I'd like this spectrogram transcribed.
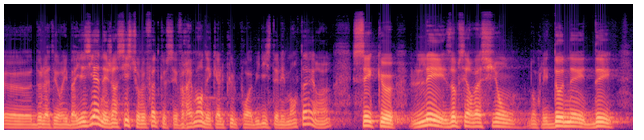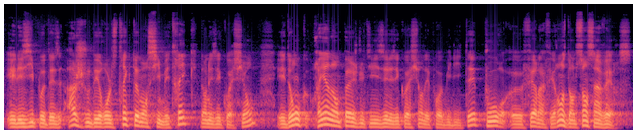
euh, de la théorie bayésienne, et j'insiste sur le fait que c'est vraiment des calculs probabilistes élémentaires, hein, c'est que les observations, donc les données D et les hypothèses H jouent des rôles strictement symétriques dans les équations, et donc rien n'empêche d'utiliser les équations des probabilités pour euh, faire l'inférence dans le sens inverse.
